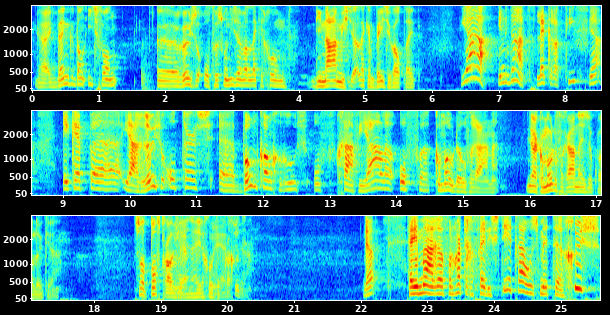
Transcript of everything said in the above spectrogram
Ja, ik denk dan iets van reuzenotters, want die zijn wel lekker gewoon dynamisch, lekker bezig altijd. Ja, inderdaad. Lekker actief, ja. Ik heb ja, reuzenotters, boomkangeroes of gavialen of eh komodo-veranen. Ja, Komodo verraden is ook wel leuk, ja. Het is wel tof trouwens, ja, Ja. een hele grote Ja, kast. goed. ja. Ja. Hey, maar eh, van harte gefeliciteerd trouwens met eh, Guus.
